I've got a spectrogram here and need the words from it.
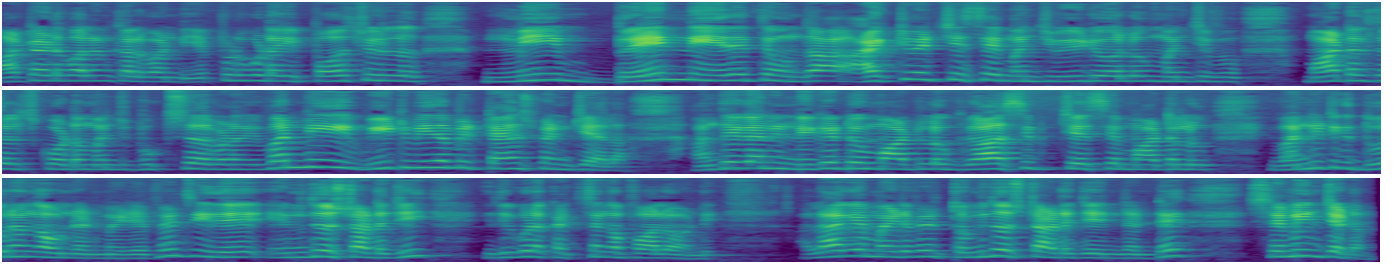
మాట్లాడే వాళ్ళని కలవండి. ఎప్పుడు కూడా ఈ పాజిటివ్ మీ బ్రెయిన్ని ఏదైతే ఉందో యాక్టివేట్ చేసే మంచి వీడియోలు మంచి మాటలు తెలుసుకోవడం మంచి బుక్స్ చదవడం ఇవన్నీ వీటి మీద మీరు టైం స్పెండ్ చేయాలి? అంతేగాని నెగటివ్ మాటలు గ్రాసిప్ చేసే మాటలు ఇవన్నిటికి దూరంగా ఉండండి మై డియర్ ఫ్రెండ్స్. ఇది ఎనిమిదో స్ట్రాటజీ. ఇది కూడా ఖచ్చితంగా ఫాలో అవ్వండి. అలాగే మై డిఫెండ్ తొమ్మిదో స్ట్రాటజీ ఏంటంటే శ్రమించడం.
